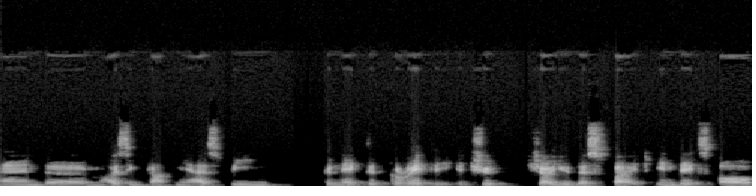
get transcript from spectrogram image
and um, hosting company has been connected correctly, it should show you this page, index of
